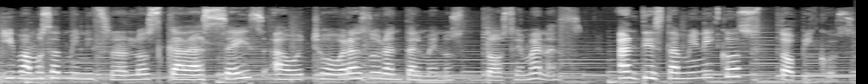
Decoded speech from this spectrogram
y vamos a administrarlos cada 6 a 8 horas durante al menos 2 semanas. Antihistamínicos tópicos.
